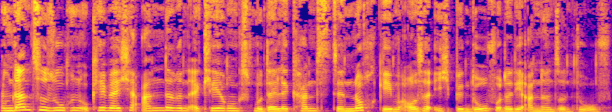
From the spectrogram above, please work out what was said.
Um dann zu suchen, okay, welche anderen Erklärungsmodelle kann es denn noch geben, außer ich bin doof oder die anderen sind doof.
